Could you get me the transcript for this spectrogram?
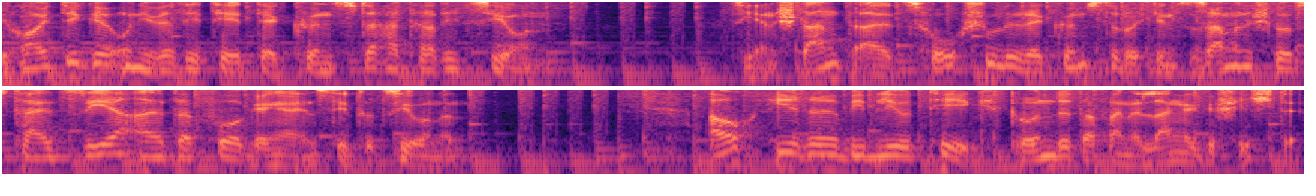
Die heutige Universität der Künste hat Tradition. Sie entstand als Hochschule der Künste durch den Zusammenschluss teils sehr alter Vorgängerinstitutionen. Auch ihre Bibliothek gründet auf eine lange Geschichte.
